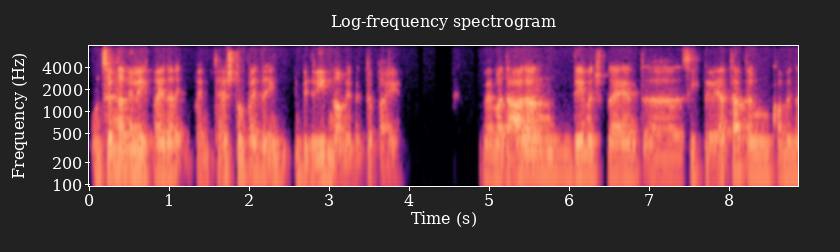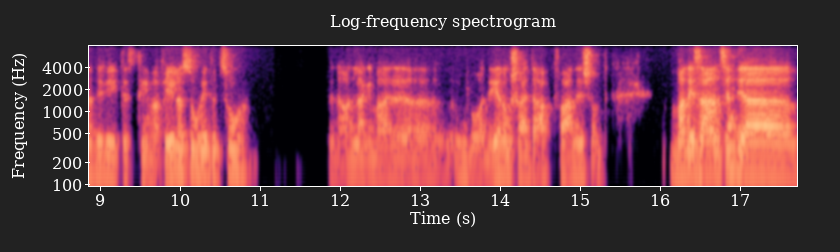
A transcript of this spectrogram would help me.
und sind natürlich bei der, beim Test und bei der Inbetriebnahme mit dabei. Wenn man da dann dementsprechend äh, sich bewährt hat, dann kommen natürlich das Thema Fehlersuche dazu. Wenn eine Anlage mal äh, irgendwo ein Näherungsschalter abgefahren ist und Sachen sind ja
